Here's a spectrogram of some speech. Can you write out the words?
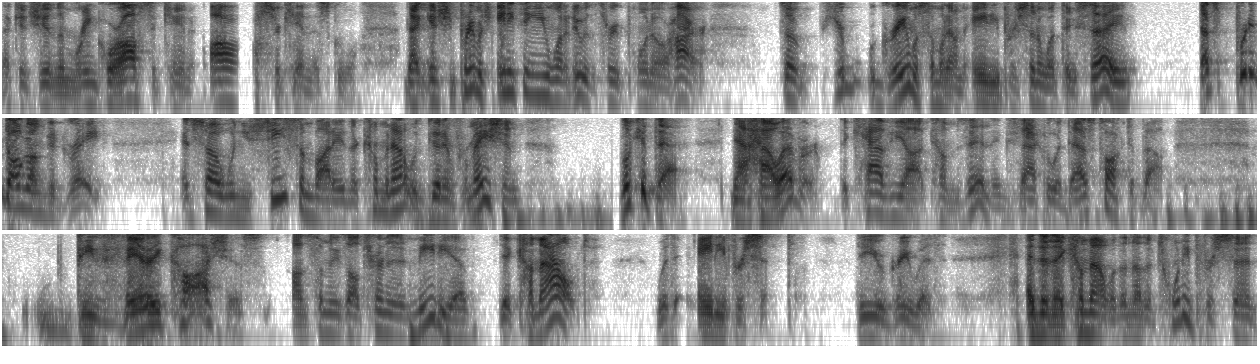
That gets you in the Marine Corps officer candidate, officer candidate school. That gets you pretty much anything you want to do with a 3.0 or higher. So if you're agreeing with somebody on 80% of what they say, that's pretty doggone good grade. And so when you see somebody, they're coming out with good information, look at that. Now, however, the caveat comes in exactly what Dad's talked about. Be very cautious on some of these alternative media that come out with 80% that you agree with. And then they come out with another 20%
